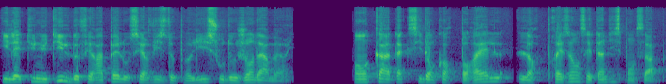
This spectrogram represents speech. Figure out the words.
il est inutile de faire appel aux services de police ou de gendarmerie. En cas d'accident corporel, leur présence est indispensable.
